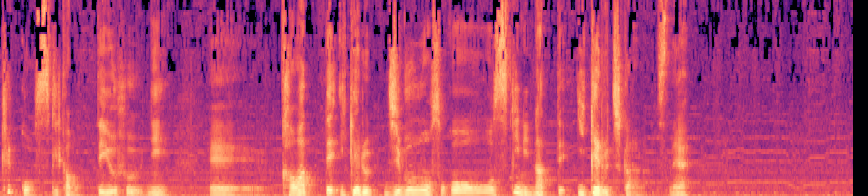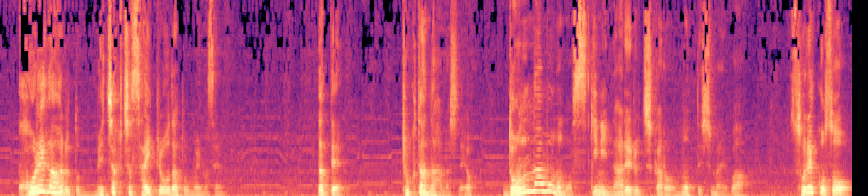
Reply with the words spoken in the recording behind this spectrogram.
結構好きかもっていうふうに、えー、変わっていける。自分をそこを好きになっていける力なんですね。これがあるとめちゃくちゃ最強だと思いません？だって極端な話だよどんなものも好きになれる力を持ってしまえばそれこそ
